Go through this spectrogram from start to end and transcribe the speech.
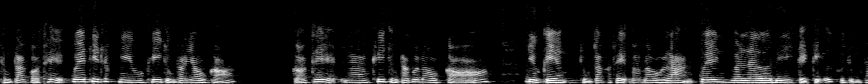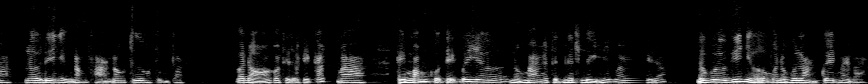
chúng ta có thể quên đi rất nhiều khi chúng ta giàu có. Có thể là khi chúng ta bắt đầu có điều kiện, chúng ta có thể bắt đầu lãng quên và lờ đi cái ký ức của chúng ta, lờ đi những năm tháng đau thương của chúng ta. Và đó có thể là cái cách mà cái mâm của Tết bây giờ nó mang cái tính nghịch lý như vậy đó. Nó vừa ghi nhớ mà nó vừa lãng quên mày bà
